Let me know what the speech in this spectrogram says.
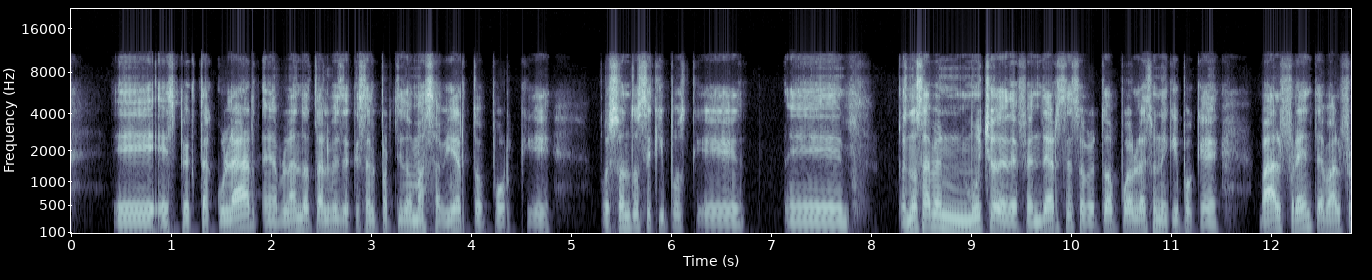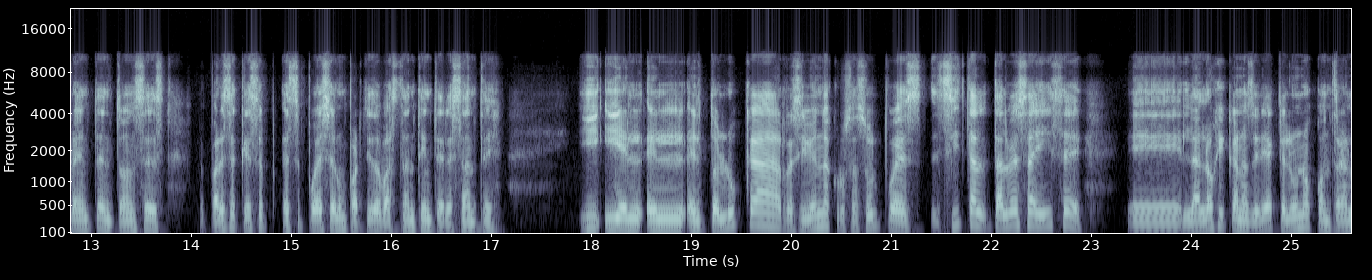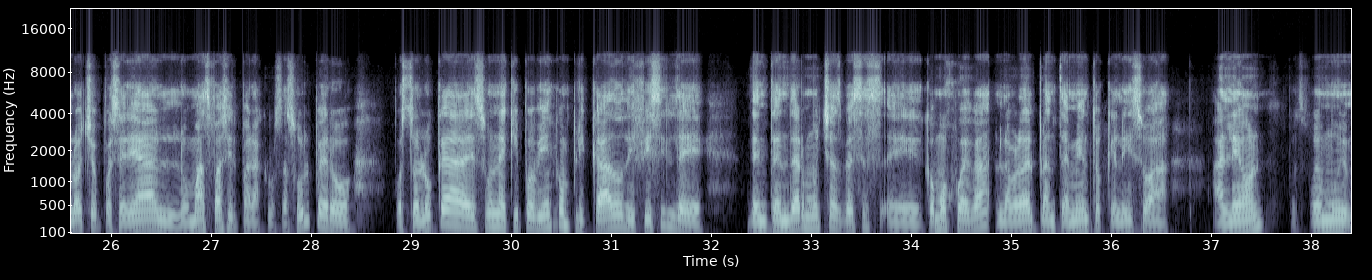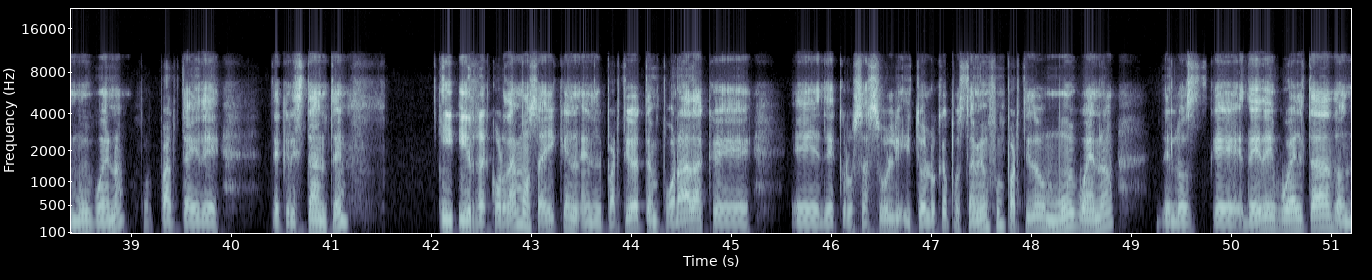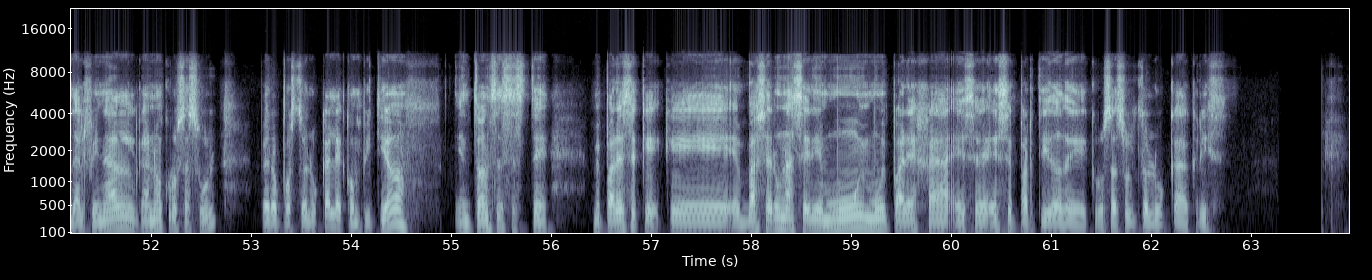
eh, espectacular, eh, hablando tal vez de que sea el partido más abierto, porque pues son dos equipos que eh, pues no saben mucho de defenderse, sobre todo Puebla es un equipo que va al frente, va al frente, entonces me parece que ese, ese puede ser un partido bastante interesante. Y, y el, el, el, Toluca recibiendo a Cruz Azul, pues sí, tal, tal vez ahí se, eh, la lógica nos diría que el 1 contra el 8 pues sería lo más fácil para Cruz Azul, pero pues Toluca es un equipo bien complicado, difícil de, de entender muchas veces eh, cómo juega. La verdad el planteamiento que le hizo a, a León pues fue muy, muy bueno por parte ahí de, de Cristante. Y, y, recordemos ahí que en, en, el partido de temporada que eh, de Cruz Azul y Toluca pues también fue un partido muy bueno de los que de ida y vuelta donde al final ganó Cruz Azul pero pues Toluca le compitió. Entonces, este, me parece que, va a ser una serie muy, muy pareja ese, ese partido de Cruz Azul Toluca, Cris.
